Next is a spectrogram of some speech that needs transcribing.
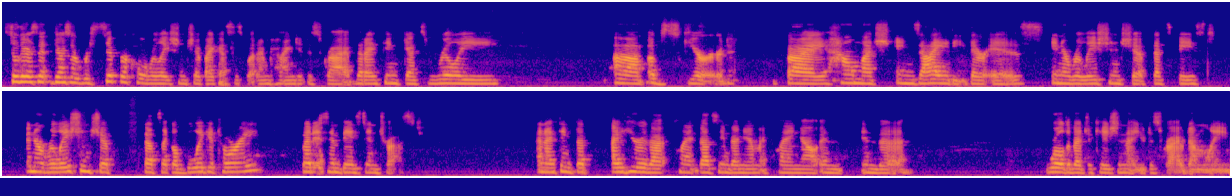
so there's a there's a reciprocal relationship, I guess is what I'm trying to describe, that I think gets really um, obscured by how much anxiety there is in a relationship that's based in a relationship that's like obligatory, but isn't based in trust. And I think that I hear that plan, that same dynamic playing out in in the world of education that you described, Emilie.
